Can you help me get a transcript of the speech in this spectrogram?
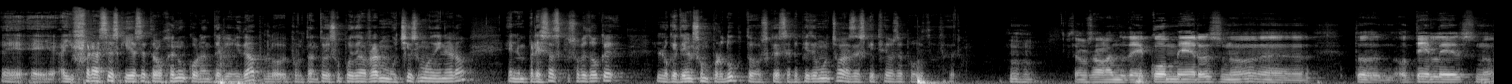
eh, eh, hay frases que ya se tradujeron con anterioridad. Por lo, tanto, eso puede ahorrar muchísimo dinero en empresas que, sobre todo, que lo que tienen son productos, que se repite mucho las descripciones de productos, etc. Estamos hablando de e-commerce, ¿no? Eh, hoteles, ¿no?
